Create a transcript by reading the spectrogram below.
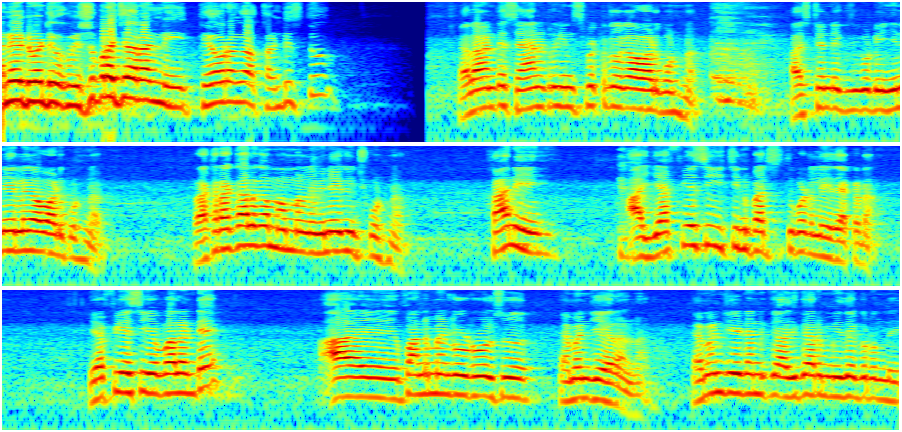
అనేటువంటి ఒక విషప్రచారాన్ని తీవ్రంగా ఖండిస్తూ ఎలా అంటే శానిటరీ ఇన్స్పెక్టర్లుగా వాడుకుంటున్నారు అసిస్టెంట్ ఎగ్జిక్యూటివ్ ఇంజనీర్లుగా వాడుకుంటున్నారు రకరకాలుగా మమ్మల్ని వినియోగించుకుంటున్నారు. కానీ ఆ ఎఫ్ఎస్సి ఇచ్చిన పరిస్థితి కూడా లేదు ఎక్కడ. ఎఫ్ఎస్సి ఇవ్వాలంటే ఆ ఫండమెంటల్ రూల్స్ అమెండ్ చేయాలన్నారు. అమెండ్ చేయడానికి అధికారం మీ దగ్గర ఉంది.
